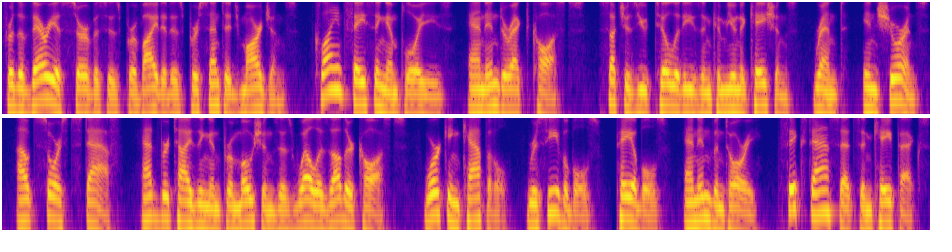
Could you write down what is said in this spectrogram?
for the various services provided as percentage margins, client-facing employees, and indirect costs, such as utilities and communications, rent, insurance, outsourced staff, advertising and promotions as well as other costs, working capital, receivables, payables, and inventory. Fixed assets and capex,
